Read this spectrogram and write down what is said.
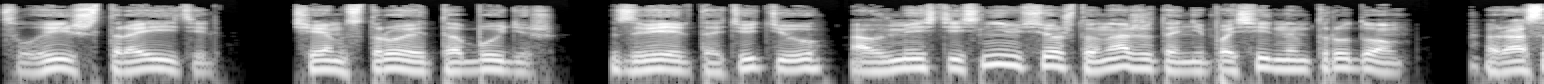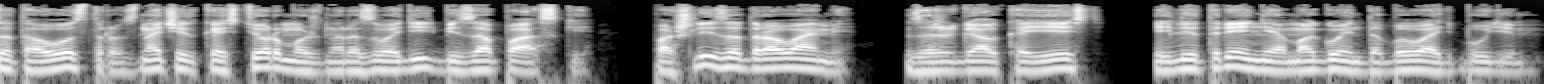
Слышь, строитель, чем строить-то будешь? Зверь-то тю-тю, а вместе с ним все, что нажито непосильным трудом. Раз это остров, значит костер можно разводить без опаски. Пошли за дровами. Зажигалка есть? Или трением огонь добывать будем?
